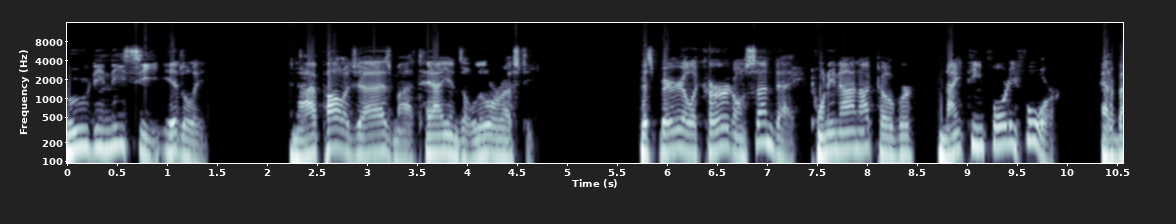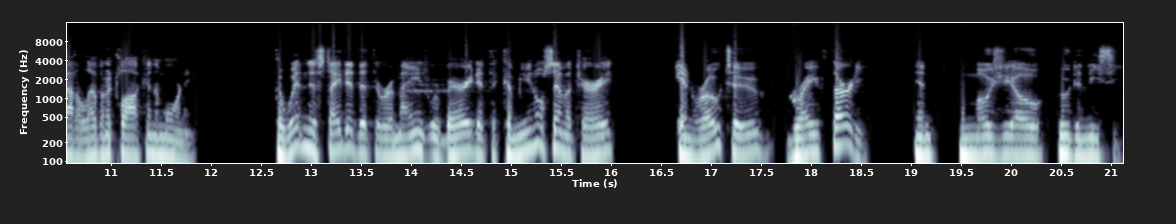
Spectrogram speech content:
Udinese, Italy. And I apologize, my Italian's a little rusty. This burial occurred on Sunday, 29 October 1944, at about 11 o'clock in the morning. The witness stated that the remains were buried at the communal cemetery in row 2, grave 30, in Moggio Udinese.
